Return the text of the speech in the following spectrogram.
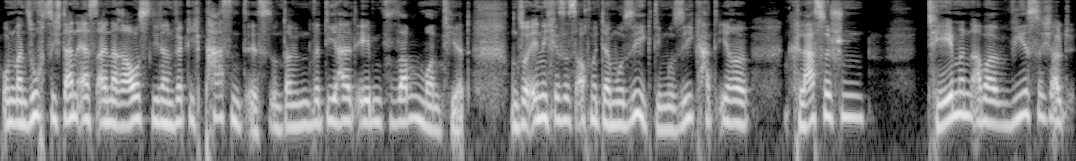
Und man sucht sich dann erst eine raus, die dann wirklich passend ist. Und dann wird die halt eben zusammenmontiert. Und so ähnlich ist es auch mit der Musik. Die Musik hat ihre klassischen Themen, aber wie es sich halt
